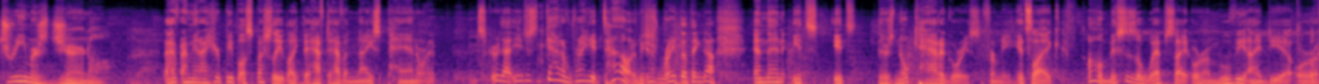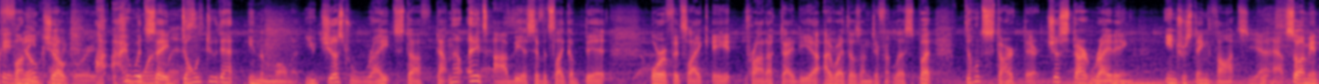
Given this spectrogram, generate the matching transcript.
dreamer's journal, I, I mean, I hear people, especially like they have to have a nice pen or screw that. You just gotta write it down. I mean, just write the thing down. And then it's it's there's no categories for me. It's like, oh, this is a website or a movie idea or Okay, a funny no joke. I, I would say list. don't do that in the moment. You just write stuff down. Now, and it's obvious if it's like a bit or if it's like a product idea. I write those on different lists, but don't start there. Just start writing interesting thoughts you have. So I mean,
